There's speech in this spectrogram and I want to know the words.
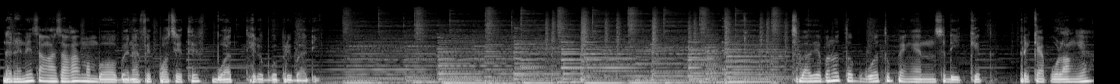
Dan ini sangat-sangat membawa benefit positif buat hidup gue pribadi sebagai penutup gue tuh pengen sedikit recap ulang ya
